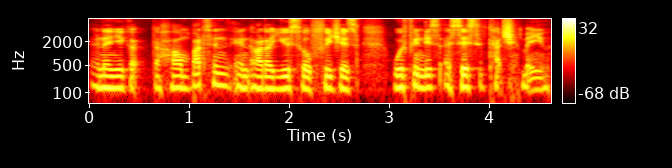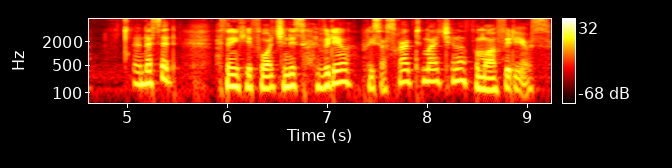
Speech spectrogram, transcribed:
And then you got the home button and other useful features within this assistive touch menu. And that's it. Thank you for watching this video. Please subscribe to my channel for more videos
